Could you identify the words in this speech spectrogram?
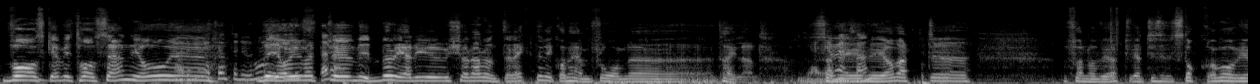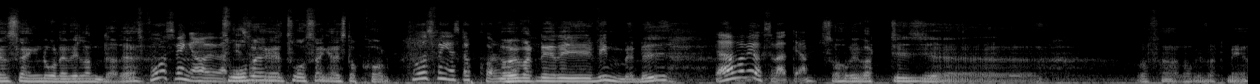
Vad ska vi ta sen? Jo, Ja, eh, har vi, har ju lista varit, eh, vi började ju köra runt direkt när vi kom hem från eh, Thailand. Så vi, vi har varit... Eh, vad fan har vi varit? Vi har till Stockholm har vi en sväng då när vi landade. Två svängar har vi varit Två, i. eh, två svängar i Stockholm. Två svängar i Stockholm. Har vi varit nere i Vimmerby. Där har vi också varit ja. Så har vi varit i... Eh, vad fan har vi varit mer?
